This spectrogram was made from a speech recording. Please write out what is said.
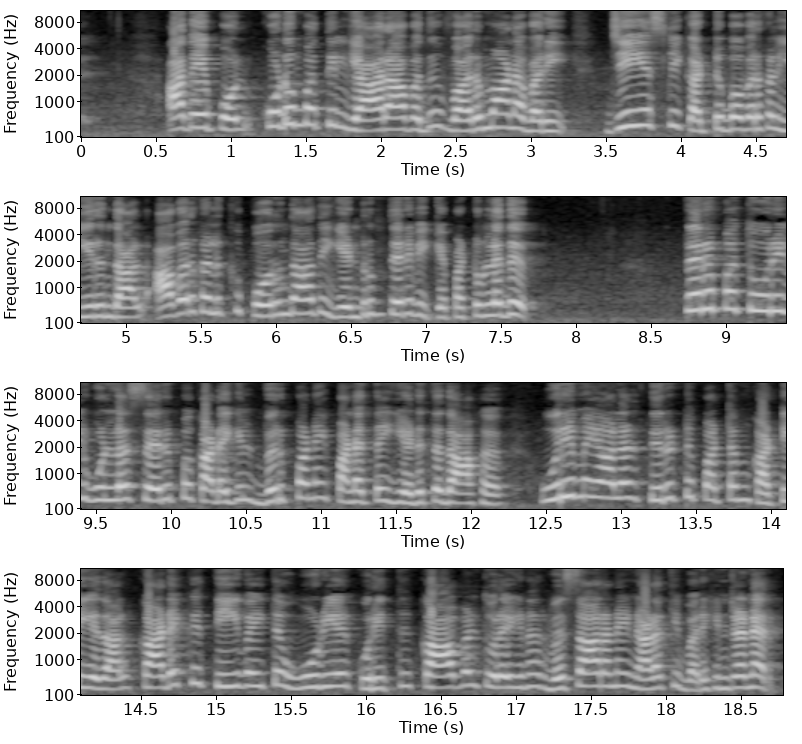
அதேபோல் குடும்பத்தில் யாராவது வருமான வரி ஜிஎஸ்டி கட்டுபவர்கள் இருந்தால் அவர்களுக்கு பொருந்தாது என்றும் தெரிவிக்கப்பட்டுள்ளது. திருப்பத்தூரில் உள்ள செருப்பு கடையில் விற்பனை பணத்தை எடுத்ததாக உரிமையாளர் திருட்டு பட்டம் கட்டியதால் கடைக்கு தீ வைத்த ஊழியர் குறித்து காவல்துறையினர் விசாரணை நடத்தி வருகின்றனர்.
